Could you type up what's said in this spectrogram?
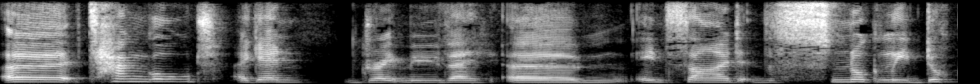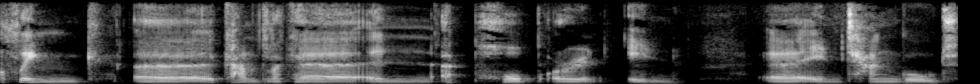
Uh, Tangled, again, great movie. Um, inside the Snuggly Duckling, uh, kind of like a in a pub or an inn, uh, in Tangled,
